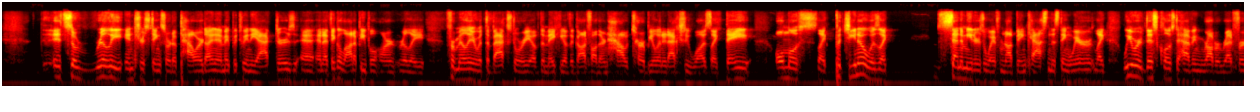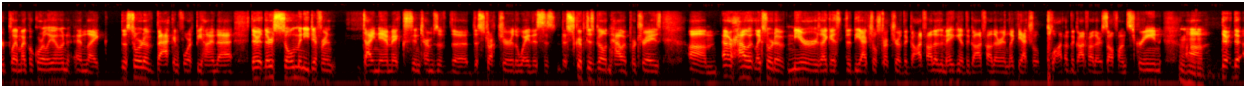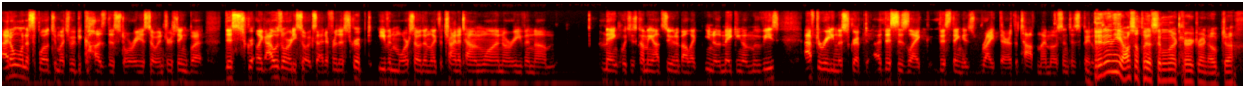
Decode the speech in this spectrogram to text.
it's a really interesting sort of power dynamic between the actors and, i think a lot of people aren't really familiar with the backstory of the making of the godfather and how turbulent it actually was. Like they almost like pacino was like centimeters away from not being cast in this thing. We're like we were this close to having robert redford play michael corleone and like the sort of back and forth behind that there there's so many different dynamics in terms of the the structure, the way this is the script is built, and how it portrays, um, or how it like sort of mirrors, I guess, the, the actual structure of the Godfather, the making of the Godfather, and like the actual plot of the Godfather itself on screen. Mm-hmm. Um, there, there, I don't want to spoil too much of it because this story is so interesting, but this script, like, I was already so excited for this script, even more so than like the Chinatown one or even um, Mank, which is coming out soon about like you know the making of movies. After reading the script, uh, this is like this thing is right there at the top of my most anticipated. Didn't he also play a similar character in Okja?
